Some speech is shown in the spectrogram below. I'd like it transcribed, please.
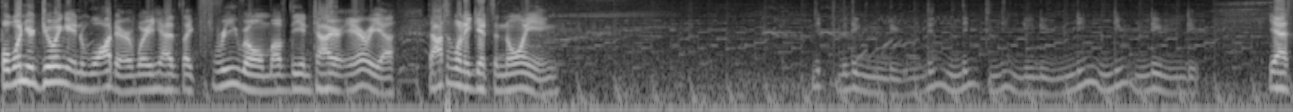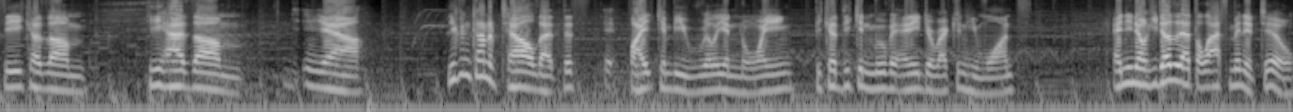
But when you're doing it in water, where he has, like, free roam of the entire area, that's when it gets annoying. Yeah, see, cause um, he has um, yeah, you can kind of tell that this fight can be really annoying because he can move in any direction he wants, and you know he does it at the last minute too,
